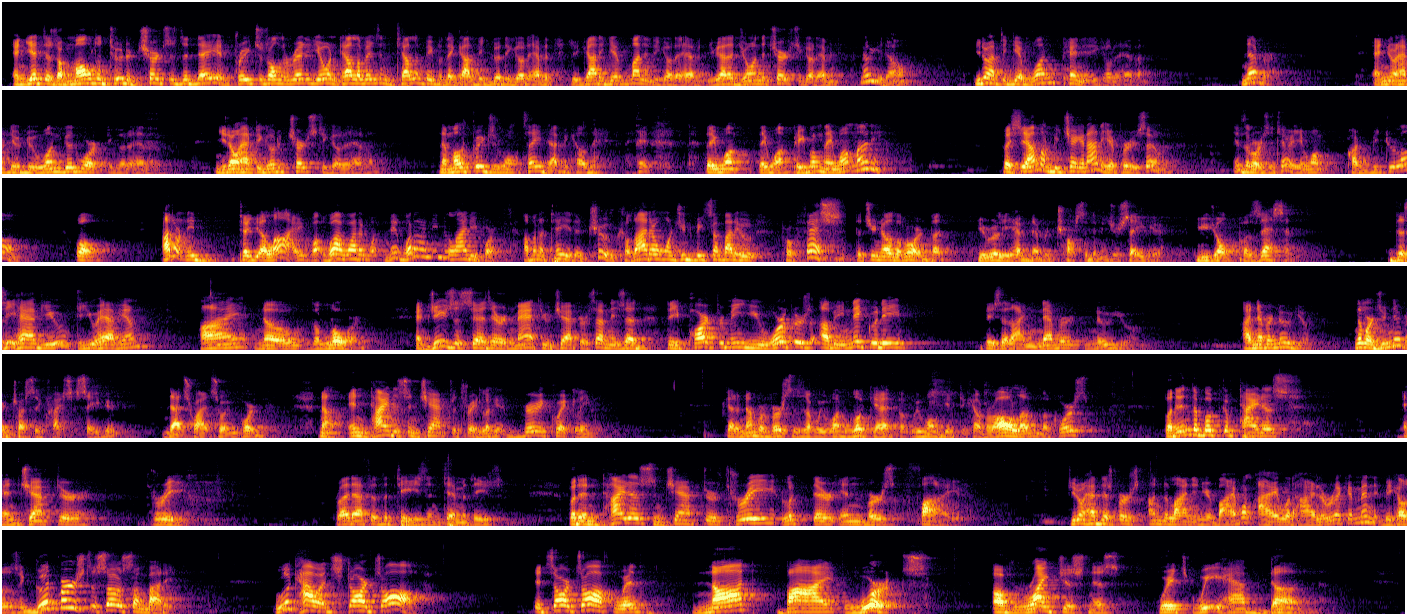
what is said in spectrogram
And yet there's a multitude of churches today and preachers on the radio and television telling people they got to be good to go to heaven. You got to give money to go to heaven. You got to join the church to go to heaven. No, you don't. You don't have to give one penny to go to heaven. Never. And you don't have to do one good work to go to heaven. You don't have to go to church to go to heaven. Now, most preachers won't say that because they, they, want, they want people and they want money. But see, I'm going to be checking out of here pretty soon. If the Lord should tell you, it won't probably be too long. Well, I don't need to tell you a lie. Why, why, why, what do I need to lie to you for? I'm going to tell you the truth because I don't want you to be somebody who profess that you know the Lord, but you really have never trusted Him as your Savior. You don't possess Him. Does He have you? Do you have Him? I know the Lord. And Jesus says there in Matthew chapter 7, He said, Depart from me, you workers of iniquity. He said, I never knew you. I never knew you. In other words, you never trusted Christ as Savior. That's why it's so important. Now, in Titus in chapter 3, look at it very quickly. We've got a number of verses that we want to look at, but we won't get to cover all of them, of course. But in the book of Titus and chapter 3, right after the T's and Timothy's, but in Titus in chapter 3, look there in verse 5. If you don't have this verse underlined in your Bible, I would highly recommend it because it's a good verse to sow somebody. Look how it starts off. It starts off with, not by works of righteousness which we have done.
